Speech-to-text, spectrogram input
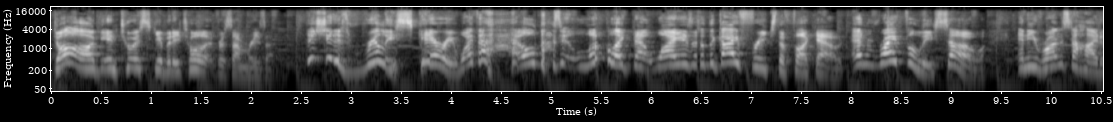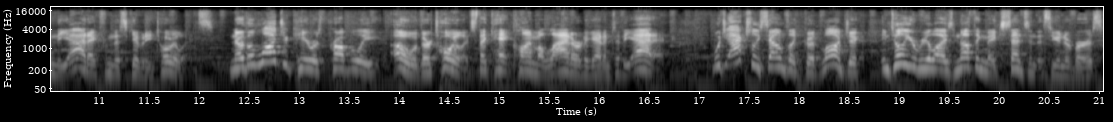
dog into a skibidi toilet for some reason. This shit is really scary. Why the hell does it look like that? Why is it? So the guy freaks the fuck out, and rightfully so, and he runs to hide in the attic from the Skibidi toilets. Now the logic here is probably, oh, they're toilets, they can't climb a ladder to get into the attic. Which actually sounds like good logic until you realize nothing makes sense in this universe,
